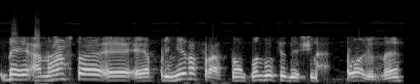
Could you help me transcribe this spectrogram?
Bem, a nafta é, é, a primeira fração, quando você destila óleo, né?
